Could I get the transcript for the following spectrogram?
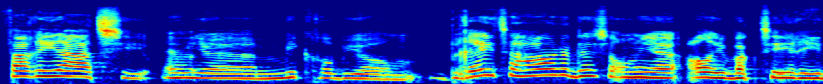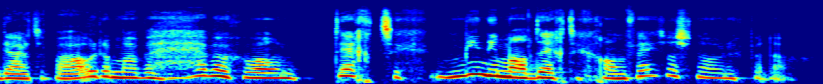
Variatie om je microbioom breed te houden. Dus om je, al je bacteriën daar te behouden. Maar we hebben gewoon 30, minimaal 30 gram vezels nodig per dag.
